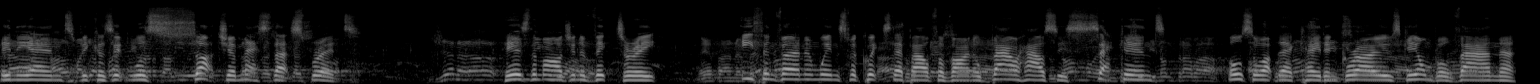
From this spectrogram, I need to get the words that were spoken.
in the end because it was such a mess that sprint. Here's the margin of victory. Ethan Vernon wins for Quickstep Alpha Vinyl. Bauhaus is second. Also up there, Kaden Groves, Guillaume Boivin,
